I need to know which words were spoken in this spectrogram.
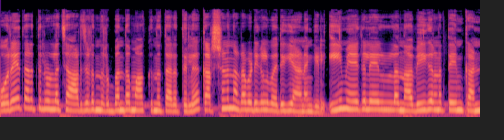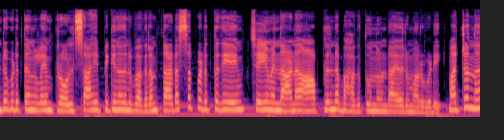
ഒരേ തരത്തിലുള്ള ചാർജർ നിർബന്ധമാക്കുന്ന തരത്തിൽ കർശന നടപടികൾ വരികയാണെങ്കിൽ ഈ മേഖലയിലുള്ള നവീകരണത്തെയും കണ്ടുപിടുത്തങ്ങളെയും പ്രോത്സാഹിപ്പിക്കുന്നതിന് പകരം തടസ്സപ്പെടുത്തുകയും ചെയ്യുമെന്നാണ് ആപ്പിളിന്റെ ഭാഗത്തുനിന്നുണ്ടായ ഒരു മറുപടി. മറ്റൊന്ന്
